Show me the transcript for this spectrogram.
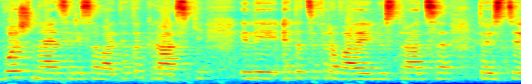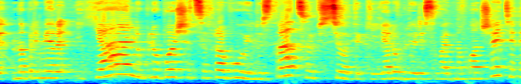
больше нравится рисовать. Это краски или это цифровая иллюстрация. То есть, например, я люблю больше цифровую иллюстрацию все-таки. Я люблю рисовать на планшете,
